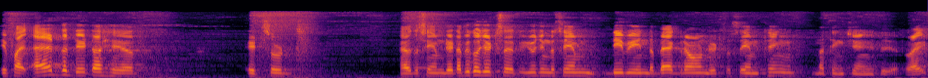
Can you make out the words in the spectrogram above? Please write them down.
if I add the data here, it should have the same data because it's uh, using the same DB in the background, it's the same thing, nothing changed there, right?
